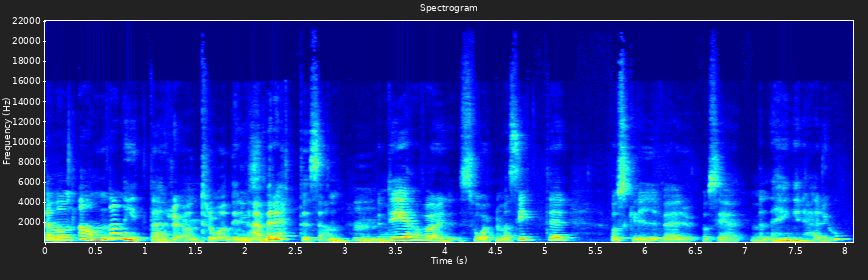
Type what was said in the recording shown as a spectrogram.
kan någon annan hitta en röd tråd i den här Just det. berättelsen? Mm. Det har varit svårt när man sitter och skriver och ser, men hänger det här ihop?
